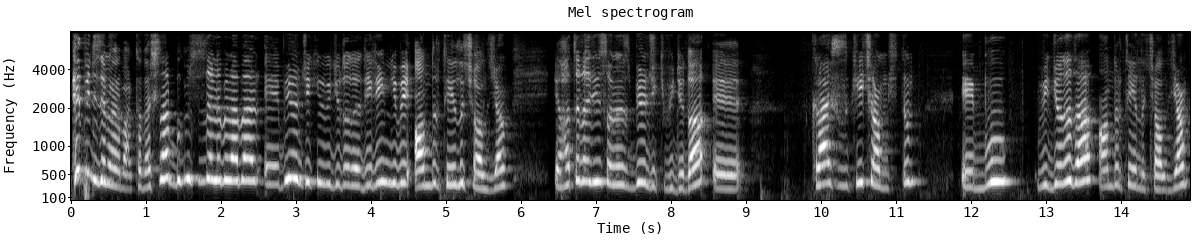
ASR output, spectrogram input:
Hepinize merhaba arkadaşlar. Bugün sizlerle beraber e, bir önceki videoda da dediğim gibi Undertale'ı çalacağım. E, hatırladıysanız bir önceki videoda e, Crysis 2'yi çalmıştım. E, bu videoda da Undertale'ı çalacağım.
